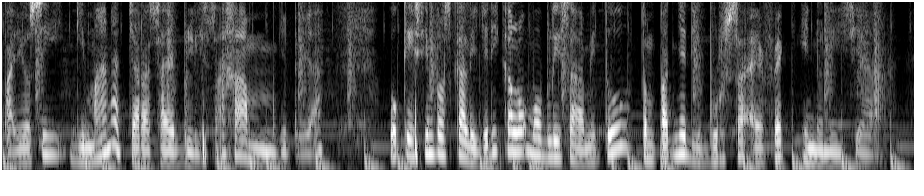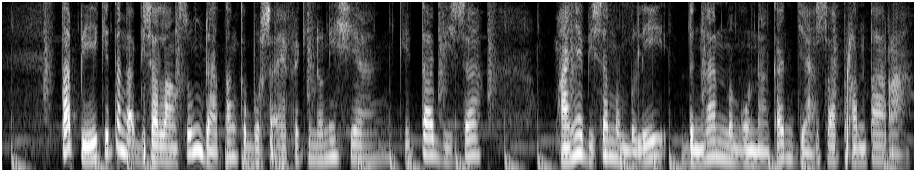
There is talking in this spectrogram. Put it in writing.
Pak Yosi, gimana cara saya beli saham gitu ya? Oke, simpel sekali. Jadi kalau mau beli saham itu tempatnya di Bursa Efek Indonesia. Tapi kita nggak bisa langsung datang ke Bursa Efek Indonesia. Kita bisa hanya bisa membeli dengan menggunakan jasa perantara.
